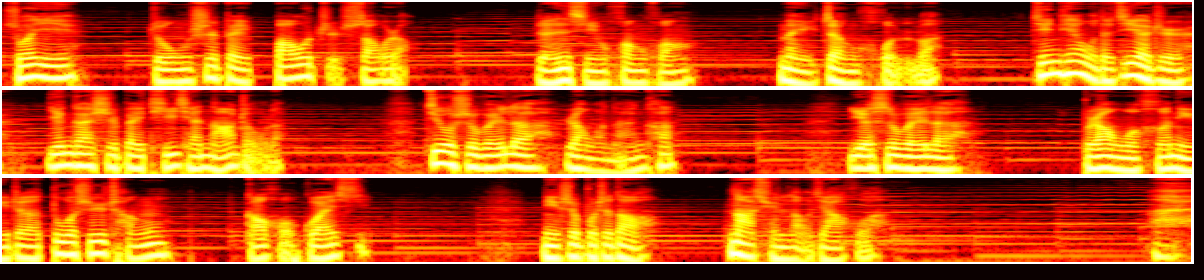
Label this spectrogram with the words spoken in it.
所以总是被包纸骚扰，人心惶惶，内政混乱。今天我的戒指应该是被提前拿走了，就是为了让我难堪，也是为了不让我和你这多师城搞好关系。你是不知道，那群老家伙，唉。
